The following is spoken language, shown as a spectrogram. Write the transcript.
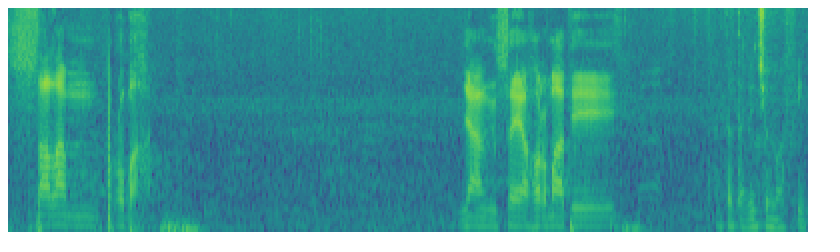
Salam perubahan. Yang saya hormati, Atau tadi cuma fit.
